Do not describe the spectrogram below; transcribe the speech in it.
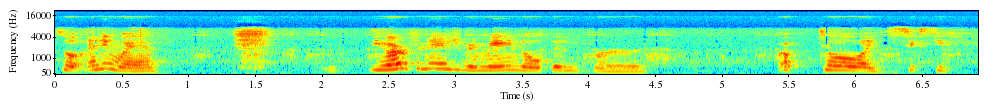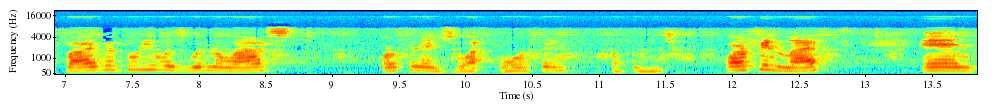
So anyway, the orphanage remained open for up till like 65 I believe was when the last orphanage le orphan orphanage orphan left and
